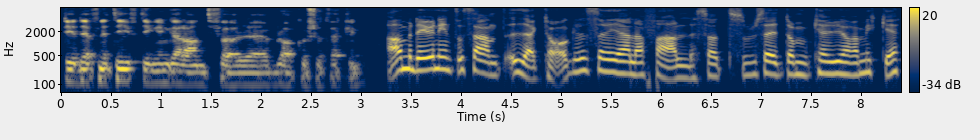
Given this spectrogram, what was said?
det är definitivt ingen garant för eh, bra kursutveckling. Ja, men det är ju en intressant iakttagelse i alla fall. Så att som du säger, de kan ju göra mycket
